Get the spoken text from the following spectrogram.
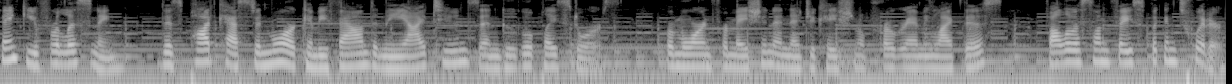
Thank you for listening. This podcast and more can be found in the iTunes and Google Play stores. For more information and educational programming like this, follow us on Facebook and Twitter,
